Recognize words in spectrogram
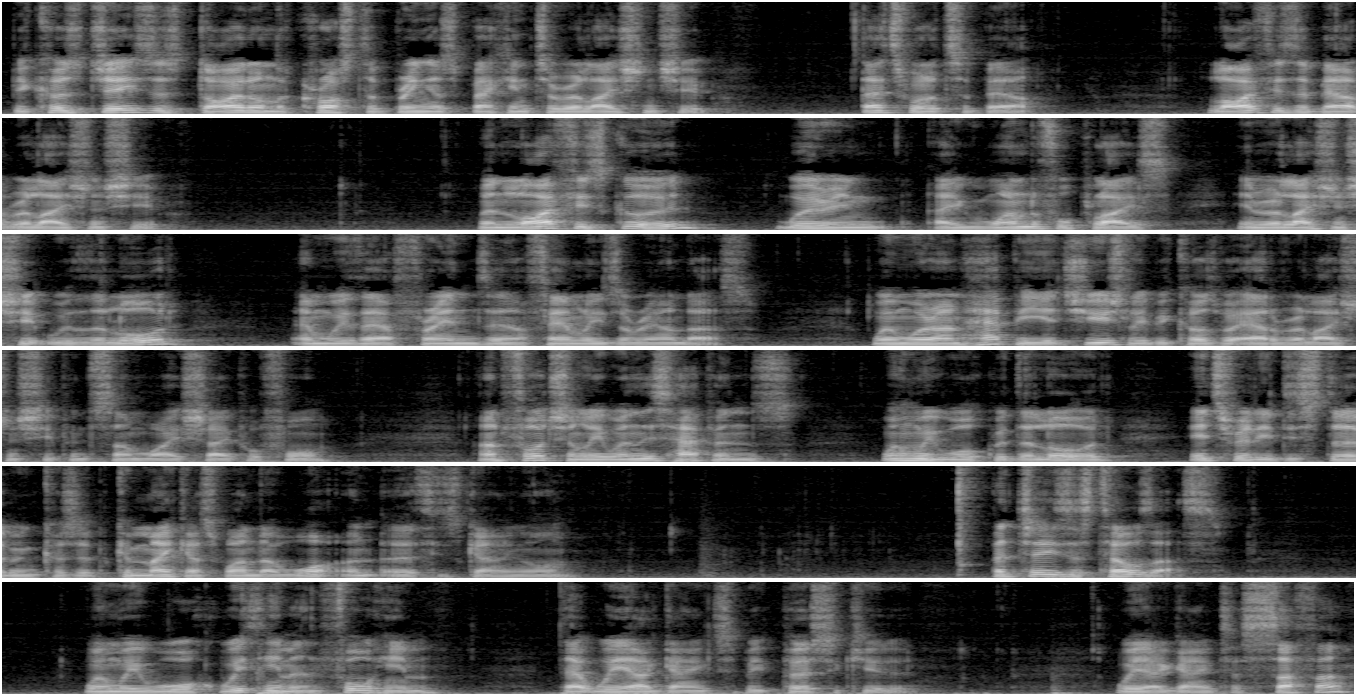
Because Jesus died on the cross to bring us back into relationship. That's what it's about. Life is about relationship. When life is good, we're in a wonderful place in relationship with the Lord and with our friends and our families around us. When we're unhappy, it's usually because we're out of relationship in some way, shape, or form. Unfortunately, when this happens, when we walk with the Lord, it's really disturbing because it can make us wonder what on earth is going on. But Jesus tells us when we walk with Him and for Him that we are going to be persecuted. We are going to suffer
